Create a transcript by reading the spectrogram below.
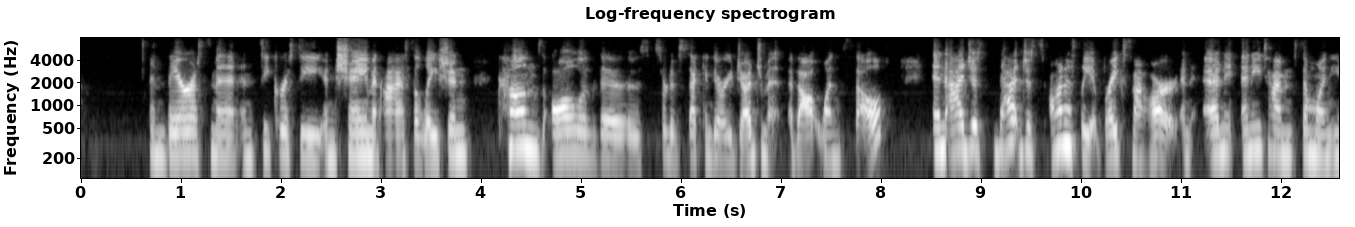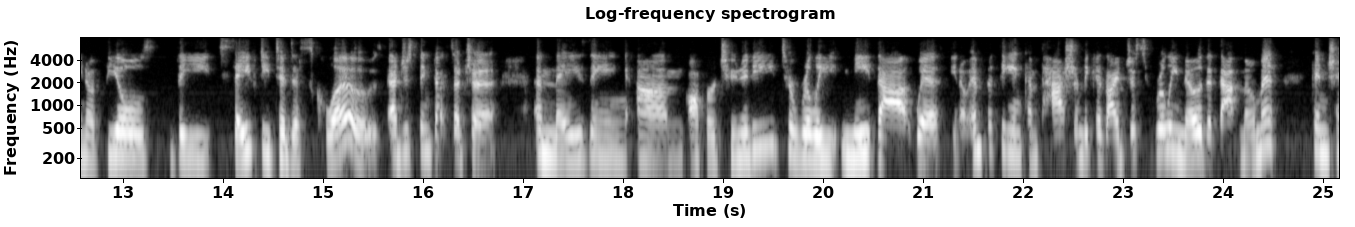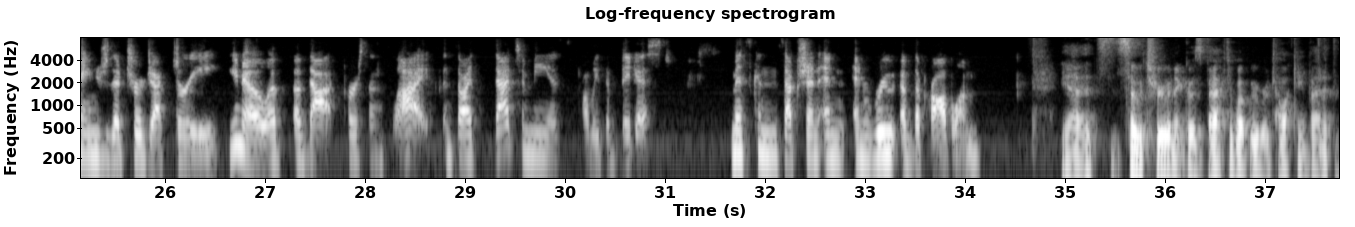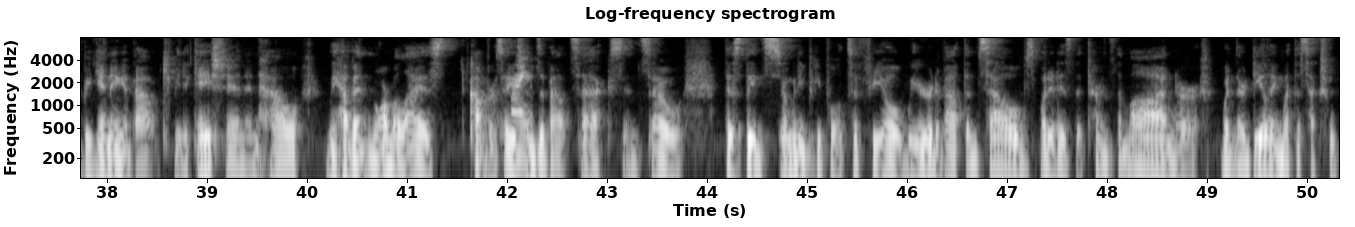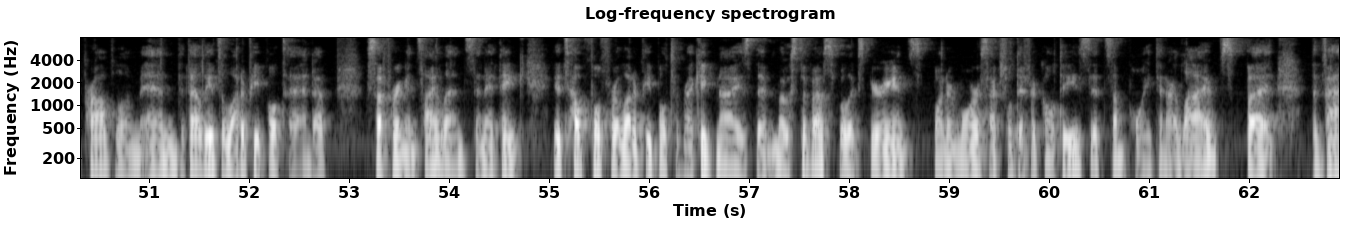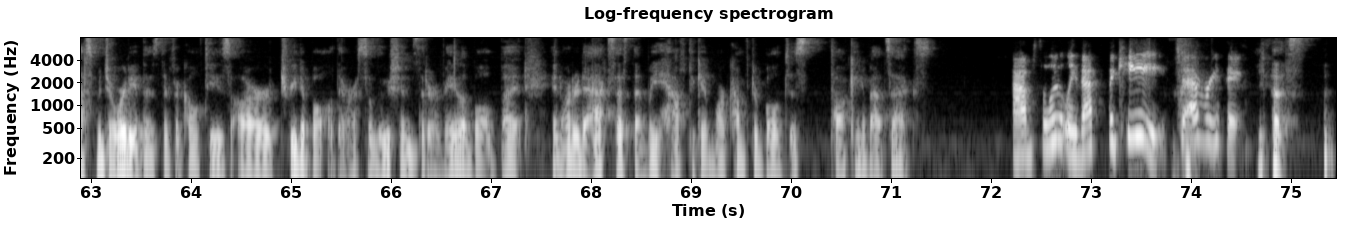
embarrassment and secrecy and shame and isolation comes all of those sort of secondary judgment about oneself. And i just that just honestly it breaks my heart. And any anytime someone you know feels the safety to disclose i just think that's such a amazing um, opportunity to really meet that with you know empathy and compassion because i just really know that that moment can change the trajectory you know of, of that person's life and so I, that to me is probably the biggest misconception and, and root of the problem yeah, it's so true. And it goes back to what we were talking about at the beginning about communication and how we haven't normalized conversations right. about sex. And so this leads so many people to feel weird about themselves, what it is that turns them on, or when they're dealing with a sexual problem. And that leads a lot of people to end up suffering in silence. And I think it's helpful for a lot of people to recognize that most of us will experience one or more sexual difficulties at some point in our lives, but the vast majority of those difficulties are treatable. There are solutions that are available, but in order to access them, we have to get more comfortable just talking about sex. Absolutely. That's the key to everything. yes.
